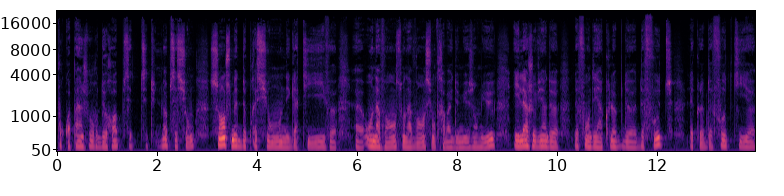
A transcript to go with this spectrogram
pourquoi pas un jour d'Europe C'est une obsession, sans se mettre de pression négative. Euh, on avance, on avance et on travaille de mieux en mieux. Et là, je viens de, de fonder un club de foot les clubs de foot qui, euh,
